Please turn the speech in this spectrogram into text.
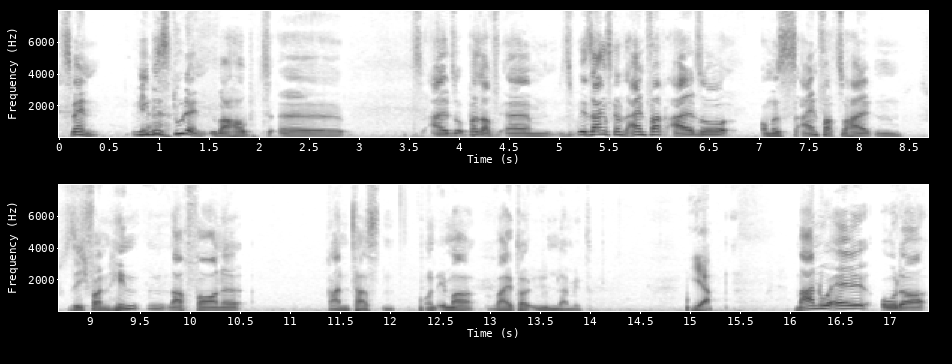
Sven, wie bist du denn überhaupt? Äh, also, pass auf, ähm, wir sagen es ganz einfach. Also, um es einfach zu halten, sich von hinten nach vorne rantasten und immer weiter üben damit. Ja. Manuell oder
